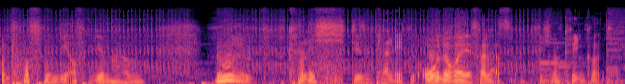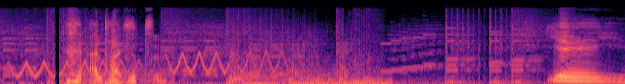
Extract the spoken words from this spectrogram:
und Hoffnung nie aufgegeben habe. Nun kann ich diesen Planeten ohne Reue verlassen, wie ich noch kriegen konnte. An Tag 17. Yay!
